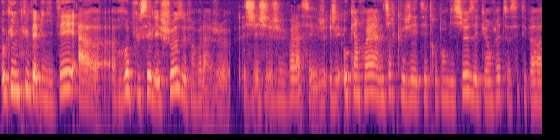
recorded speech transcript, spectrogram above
aucune culpabilité à repousser les choses. Enfin voilà, je, je, j'ai aucun problème à me dire que j'ai été trop ambitieuse et qu'en fait c'était pas,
